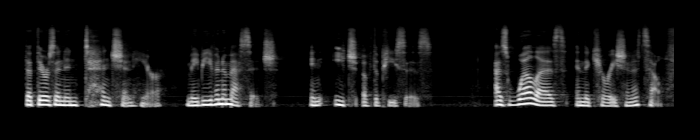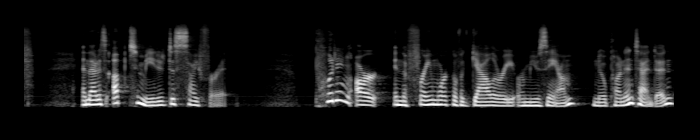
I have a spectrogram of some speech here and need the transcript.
that there's an intention here, maybe even a message in each of the pieces, as well as in the curation itself. And that is up to me to decipher it. Putting art in the framework of a gallery or museum, no pun intended,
